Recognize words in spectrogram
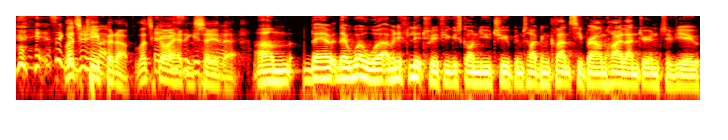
It's a good Let's keep it up. Let's go It is ahead and say rumor. that. Um, they're they're well worth. I mean, if literally if you just go on YouTube and type in Clancy Brown Highlander interview,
